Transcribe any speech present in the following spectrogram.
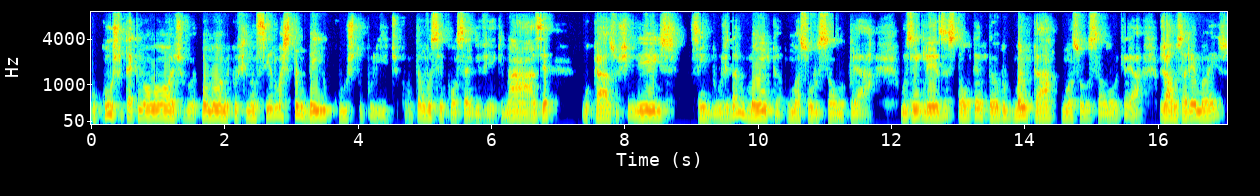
o custo tecnológico, econômico, financeiro, mas também o custo político. Então, você consegue ver que na Ásia, o caso chinês, sem dúvida, banca uma solução nuclear. Os ingleses estão tentando bancar uma solução nuclear. Já os alemães,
